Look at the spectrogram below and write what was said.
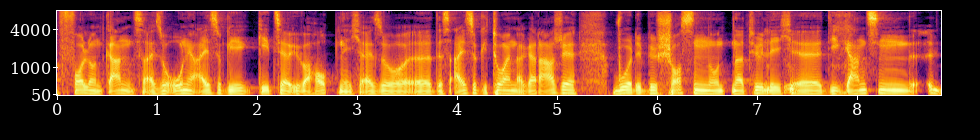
voll und ganz. Also ohne Eishockey geht's ja überhaupt nicht. Also äh, das Eishockey-Tor in der Garage wurde beschossen und natürlich äh, die ganzen äh,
